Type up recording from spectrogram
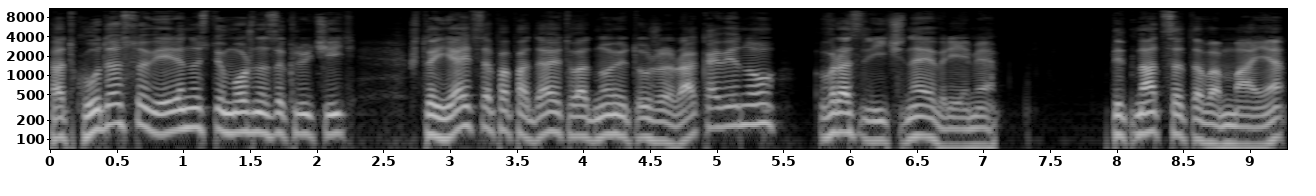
откуда с уверенностью можно заключить, что яйца попадают в одну и ту же раковину в различное время. 15 мая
